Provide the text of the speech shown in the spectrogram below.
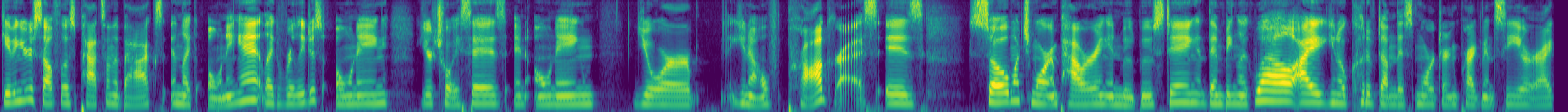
giving yourself those pats on the backs and like owning it, like really just owning your choices and owning your, you know, progress is so much more empowering and mood boosting than being like, well, I, you know, could have done this more during pregnancy or I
